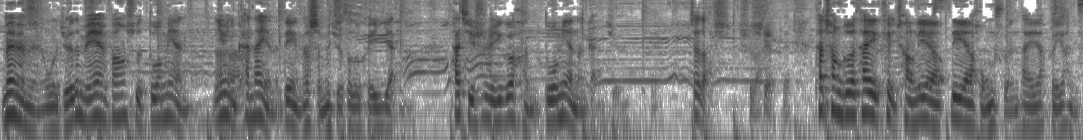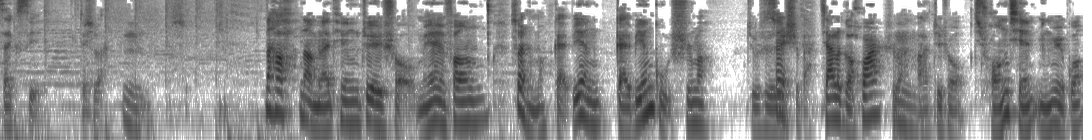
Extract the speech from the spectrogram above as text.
没没没，我觉得梅艳芳是多面的，因为你看她演的电影，她什么角色都可以演的，她其实是一个很多面的感觉。这倒是是吧？是对，他唱歌他也可以唱《烈焰烈焰红唇》，他也可以很 sexy，对，是吧？嗯，是。那好，那我们来听这首梅艳芳算什么改编改编古诗吗？就是算是吧，加了个花，是吧？啊，这首《床前明月光》。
